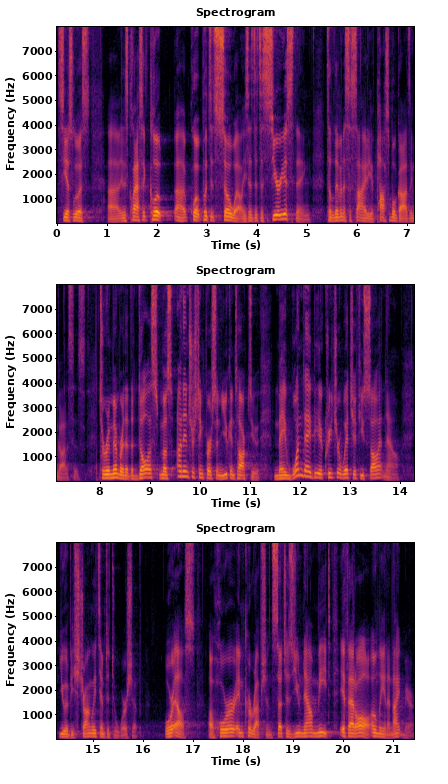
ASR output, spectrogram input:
C.S. Lewis, uh, in his classic quote, uh, quote, puts it so well. He says, It's a serious thing to live in a society of possible gods and goddesses, to remember that the dullest, most uninteresting person you can talk to may one day be a creature which, if you saw it now, you would be strongly tempted to worship, or else a horror and corruption such as you now meet, if at all, only in a nightmare.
